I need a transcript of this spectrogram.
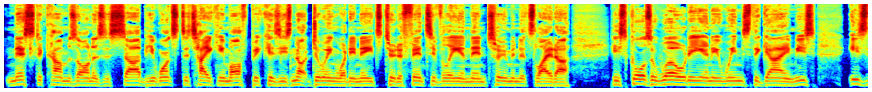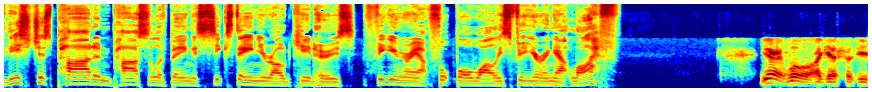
Nesta comes on as a sub. He wants to take him off because he's not doing what he needs to defensively, and then two minutes later, he scores a worldie and he wins the game. Is is this just part and parcel of being a 16 year old kid who's figuring out football while he's figuring out life? Yeah, well, I guess as you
